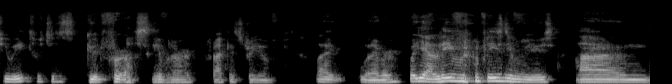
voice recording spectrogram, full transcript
two weeks, which is good for us given our track history of like whatever. But yeah, leave please leave reviews and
